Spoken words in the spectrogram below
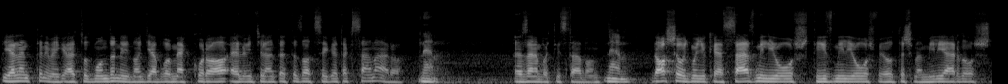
jelenteni, vagy el tudod mondani, hogy nagyjából mekkora előnyt jelentett ez a cégetek számára? Nem. Ezzel nem vagy tisztában? Nem. De az se, hogy mondjuk el 100 milliós, 10 milliós, vagy ott esetben milliárdos?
